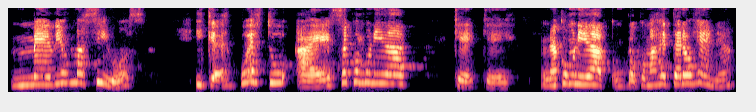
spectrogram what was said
medios masivos y que después tú a esa comunidad, que, que es una comunidad un poco más heterogénea,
